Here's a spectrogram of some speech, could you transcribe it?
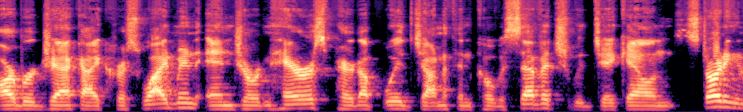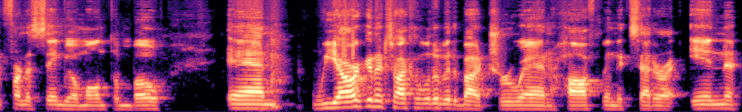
Arber Xhekaj, Chris Wideman, and Jordan Harris paired up with Jonathan Kovacevic with Jake Allen starting in front of Samuel Montembeault. And we are going to talk a little bit about Drouin, Hoffman, et cetera, in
